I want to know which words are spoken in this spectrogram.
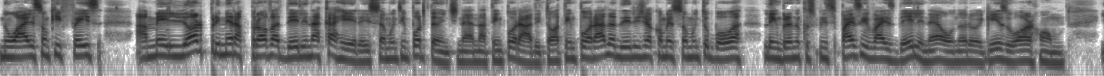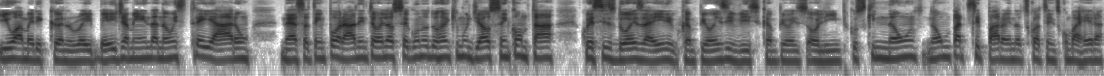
no Alisson, que fez a melhor primeira prova dele na carreira. Isso é muito importante, né? Na temporada. Então, a temporada temporada dele já começou muito boa, lembrando que os principais rivais dele, né, o norueguês Warholm e o americano Ray Benjamin ainda não estrearam nessa temporada, então ele é o segundo do ranking mundial, sem contar com esses dois aí, campeões e vice-campeões olímpicos, que não, não participaram ainda dos 400 com barreira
